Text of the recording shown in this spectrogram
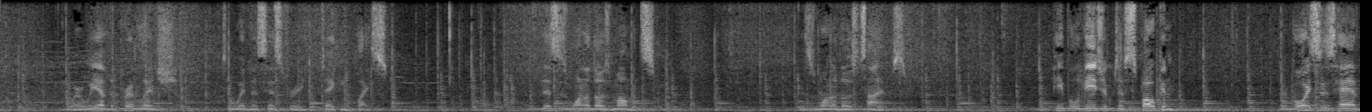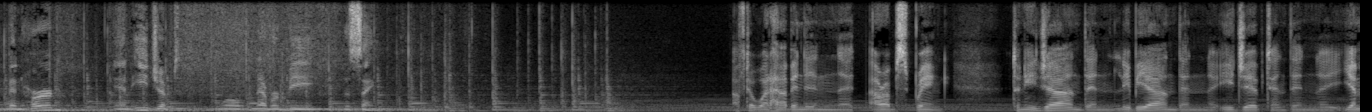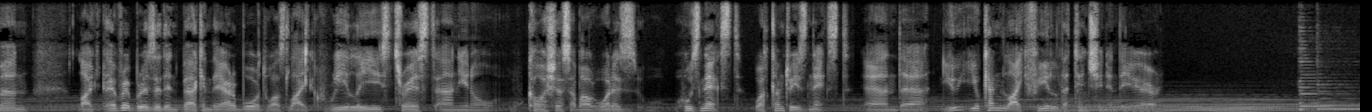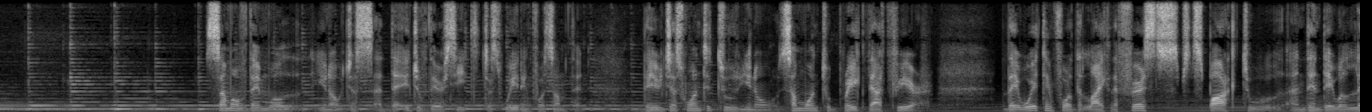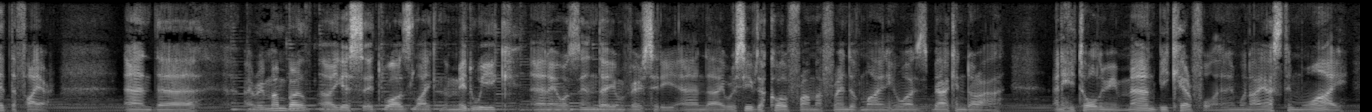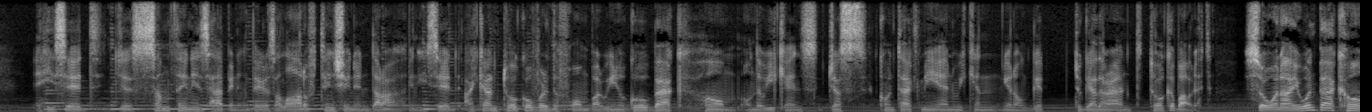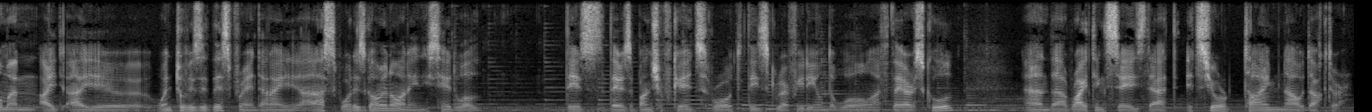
where we have the privilege to witness history taking place. This is one of those moments. This is one of those times. The people of Egypt have spoken, their voices have been heard, and Egypt will never be the same. After what happened in uh, Arab Spring, Tunisia and then Libya and then Egypt and then uh, Yemen, like every president back in the airport was like really stressed and you know cautious about what is who's next? What country is next? And uh, you you can like feel the tension in the air. Some of them will you know just at the edge of their seats just waiting for something. They just wanted to you know someone to break that fear. They're waiting for the like the first spark to and then they will lit the fire. And uh, I remember, uh, I guess it was like midweek, and I was in the university, and I received a call from a friend of mine who was back in Daraa, and he told me, "Man, be careful." And when I asked him why, he said, "Just something is happening. There's a lot of tension in Daraa." And he said, "I can't talk over the phone, but when you go back home on the weekends, just contact me, and we can, you know, get together and talk about it." So when I went back home and I, I uh, went to visit this friend and I asked what is going on and he said, well, there's there's a bunch of kids wrote this graffiti on the wall of their school, and the writing says that it's your time now, doctor.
